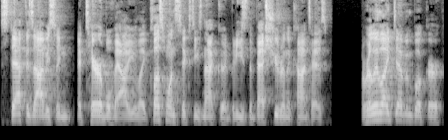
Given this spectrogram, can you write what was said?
Steph is obviously a terrible value. Like plus 160 is not good, but he's the best shooter in the contest. I really like Devin Booker.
